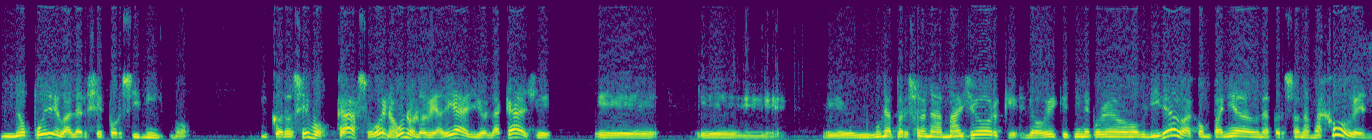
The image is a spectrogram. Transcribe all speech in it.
no puede valerse por sí mismo. Y conocemos casos, bueno, uno lo ve a diario en la calle, eh, eh, eh, una persona mayor que lo ve que tiene problemas de movilidad va acompañada de una persona más joven,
